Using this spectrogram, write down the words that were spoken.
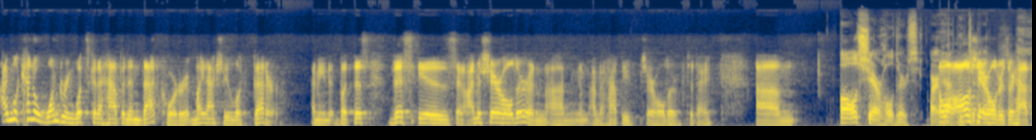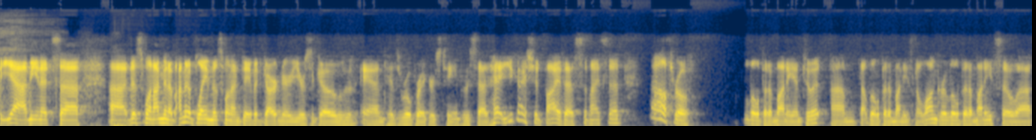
I'm kind of wondering what's going to happen in that quarter. It might actually look better. I mean, but this this is, and I'm a shareholder, and I'm, I'm a happy shareholder today. Um, all shareholders are oh, all today. shareholders are happy. Yeah, I mean it's uh, uh, this one. I'm gonna I'm gonna blame this one on David Gardner years ago and his rule breakers team who said, "Hey, you guys should buy this," and I said, "I'll throw." A little bit of money into it. Um, that little bit of money is no longer a little bit of money. So, uh,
